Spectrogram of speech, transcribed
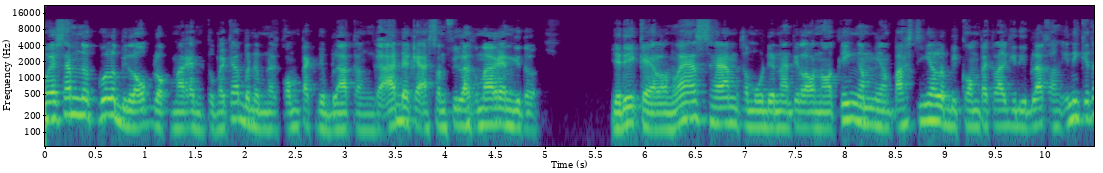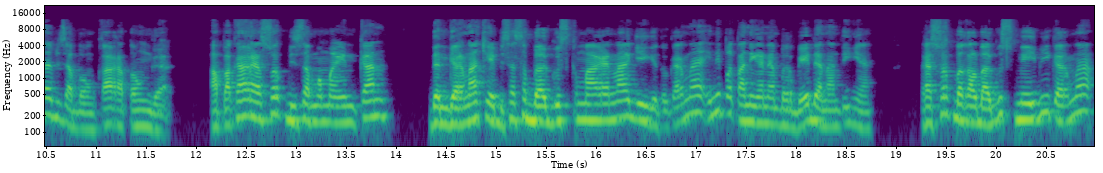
West Ham menurut gue lebih low block kemarin tuh mereka benar-benar compact di belakang, nggak ada kayak Aston Villa kemarin gitu. Jadi kayak lawan West Ham, kemudian nanti lawan Nottingham yang pastinya lebih kompak lagi di belakang. Ini kita bisa bongkar atau enggak? Apakah Rashford bisa memainkan dan Garnacho ya bisa sebagus kemarin lagi gitu? Karena ini pertandingan yang berbeda nantinya. Rashford bakal bagus maybe karena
